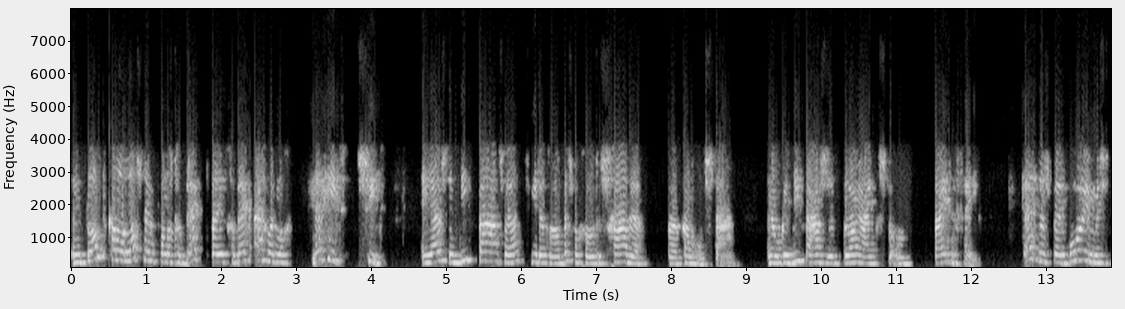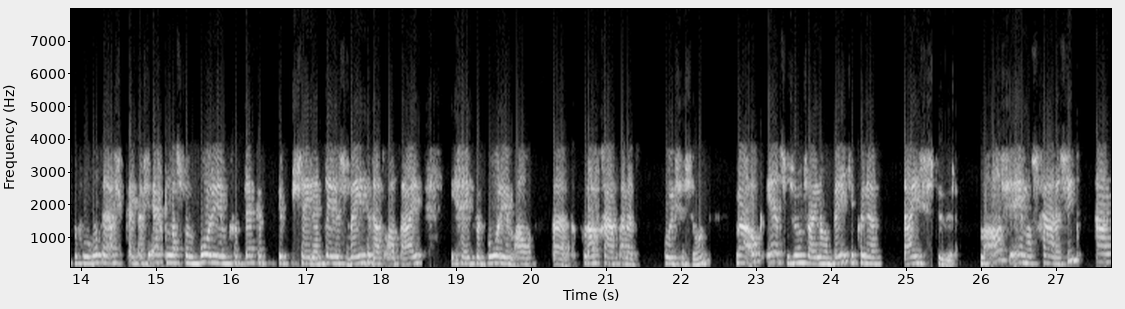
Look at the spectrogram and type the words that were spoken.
Een plant kan al last hebben van een gebrek, terwijl je het gebrek eigenlijk nog net niet ziet. En juist in die fase zie je dat er al best wel grote schade uh, kan ontstaan. En ook in die fase is het belangrijkste om bij te geven. Dus bij borium is het bijvoorbeeld, als je, kijk, als je echt last van boriumgebrek hebt, je percelen en telers weten dat altijd. Die geven borium al uh, voorafgaand aan het groeiseizoen. Maar ook in het seizoen zou je nog een beetje kunnen bijsturen. Maar als je eenmaal schade ziet aan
